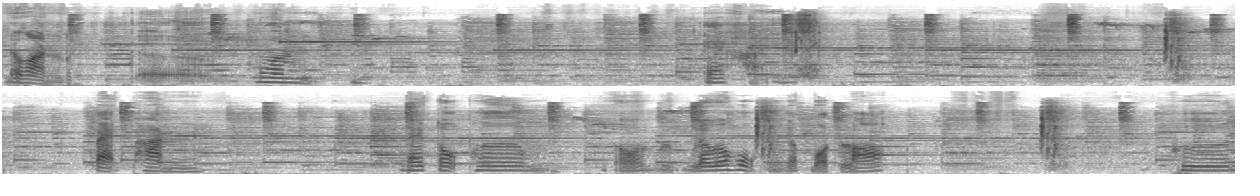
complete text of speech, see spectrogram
เดี๋ยวก่อน มัน แก้ไขแปดพันได้โต๊ะเพิ่มโอ้เลเวลหกมันจะปลดล็อก พื้น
